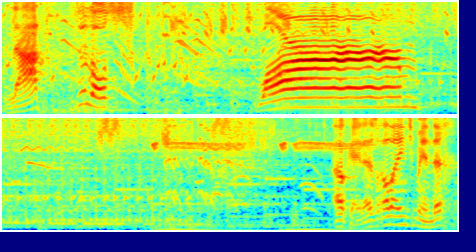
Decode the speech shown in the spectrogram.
Laat ze los. Swarm. Oké, daar is er al eentje minder.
